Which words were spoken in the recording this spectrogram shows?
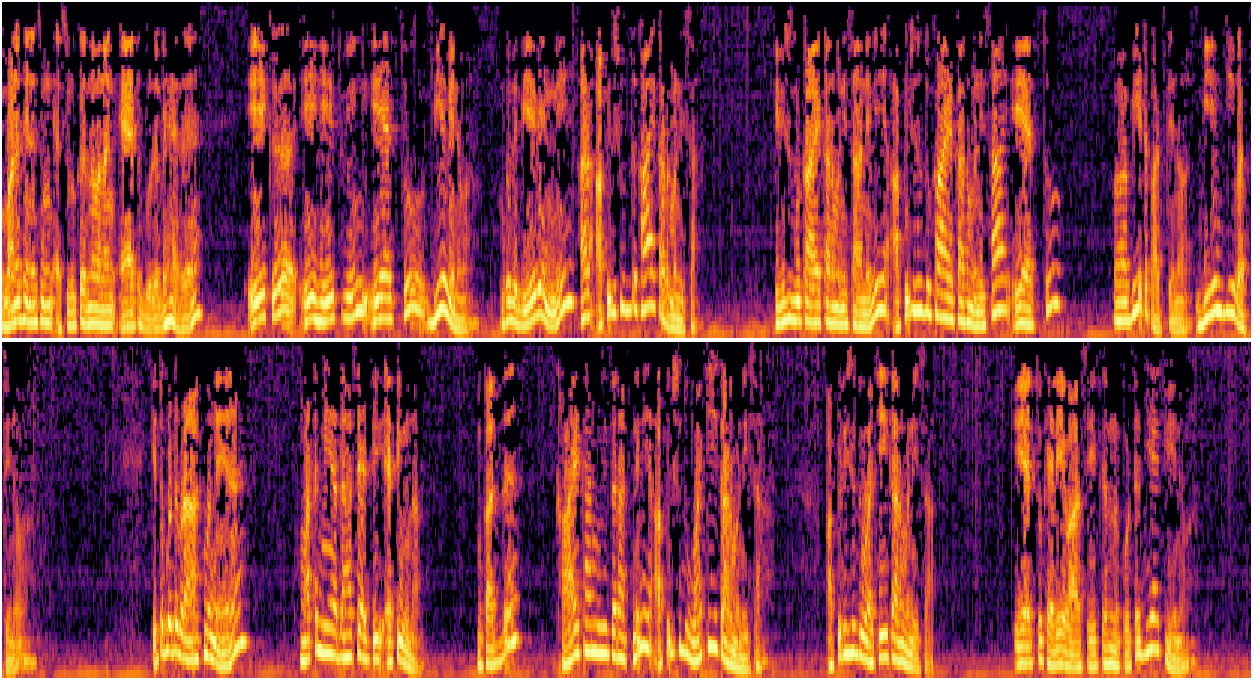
වන සෙනසුන් ඇසුරු කරනවා නම් ඈත දුර බැහැර ඒක ඒ හේතුවෙන් ඒ ඇත්තෝ බිය වෙනවා. මොකද බිය වෙන්නේ අර අපිරිසුද්ධ කාය කර්ම නිසා. පිරිසුදු කාය කර්ම නිසා නෙවෙයි අපිරිසුදු කාය කර්ම නිසා ඒ ඇත්තෝ බියටපත් වෙනවා. බියෙන් ජීවත් වෙනවා. එතකොට බ්‍රාහ්මණය මට මේ අදහස ඇති ඇති වුණා. මොකද්ද? කාය කර්ම විතරක් නෙවෙයි අපිරිසුදු වචී කර්ම නිසා. අපිරිසුදු වචී කර්ම නිසා. ඒ ඇත්තු කැලේ වාසය කරනකොට බිය ඇති වෙනවා.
